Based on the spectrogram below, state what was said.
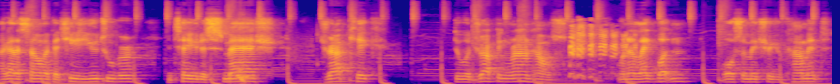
I gotta sound like a cheesy YouTuber and tell you to smash, drop kick, do a dropping roundhouse on that like button. Also, make sure you comment.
